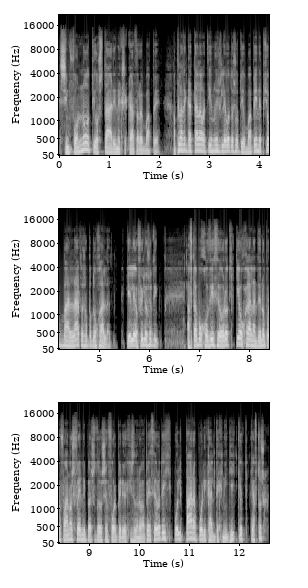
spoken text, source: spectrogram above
Συμφωνώ ότι ο Στάρ είναι ξεκάθαρο Εμπαπέ. Απλά δεν κατάλαβα τι εννοείς λέγοντας ότι ο Εμπαπέ είναι πιο μπαλάτος από τον Χάλαντ. Και λέει ο φίλος ότι αυτά που έχω δει θεωρώ ότι και ο Χάλαντ, ενώ προφανώς φέρνει περισσότερο σε φόρ περιοχή στον Εμπαπέ, θεωρώ ότι έχει πολύ, πάρα πολύ καλή τεχνική και ότι και αυτός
